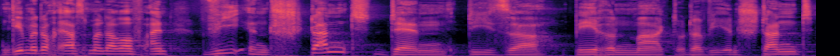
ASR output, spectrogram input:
gehen wir doch erstmal darauf ein, wie entstand denn dieser Bärenmarkt oder wie entstand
